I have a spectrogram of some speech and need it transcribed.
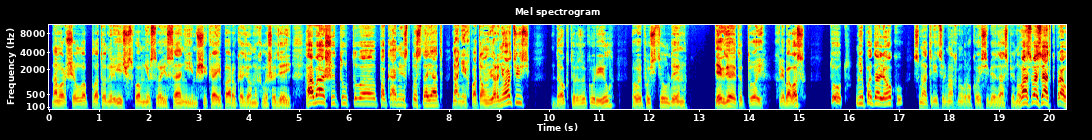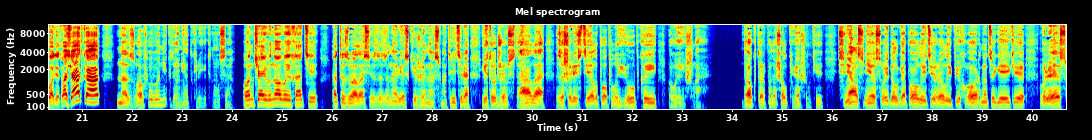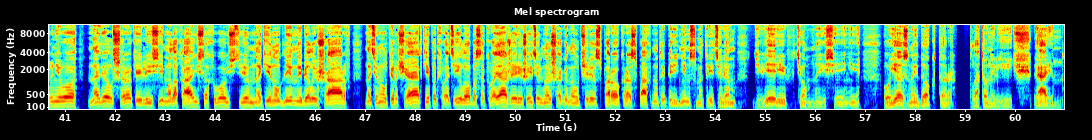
Наморщил лоб Платон Ильич, вспомнив свои сани, ямщика и пару казенных лошадей. «А ваши тут пока мест постоят. На них потом вернетесь?» Доктор закурил, выпустил дым. «И где этот твой хлебовоз?» тут, неподалеку. Смотритель махнул рукой себе за спину. «Вас Васятка проводит! Васятка!» На зов его никто не откликнулся. «Он чай в новой хате», — отозвалась из-за занавески жена смотрителя, и тут же встала, зашелестела по полу юбкой, вышла. Доктор подошел к вешалке, снял с нее свой долгополый тяжелый пехор на цигейке, влез в него, надел широкий лисий малахай со хвостьем, накинул длинный белый шарф, натянул перчатки, подхватил оба саквояжа и решительно шагнул через порог, распахнутый перед ним смотрителем двери в темные сени. Уездный доктор Платон Ильич Гарин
